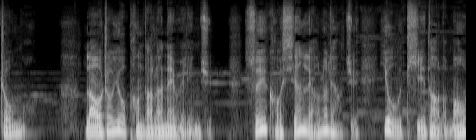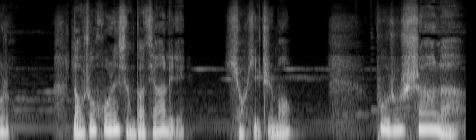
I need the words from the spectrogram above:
周末，老周又碰到了那位邻居，随口闲聊了两句，又提到了猫肉。老周忽然想到家里。有一只猫，不如杀了，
